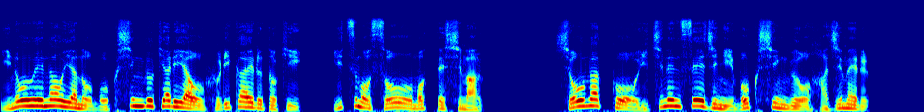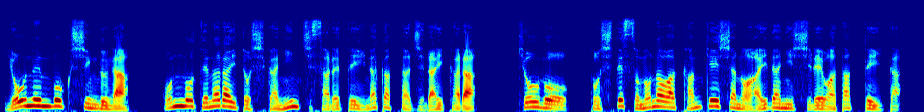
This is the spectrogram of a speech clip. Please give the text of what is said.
井上直也のボクシングキャリアを振り返るとき、いつもそう思ってしまう。小学校1年生時にボクシングを始める。幼年ボクシングがほんの手習いとしか認知されていなかった時代から、強豪としてその名は関係者の間に知れ渡っていた。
